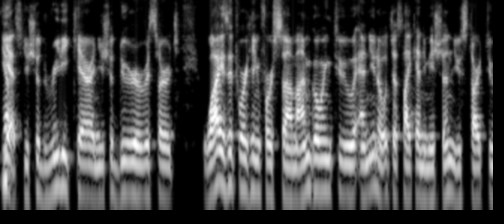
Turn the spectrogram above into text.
Yep. yes you should really care and you should do your research. Why is it working for some? I'm going to and you know just like animation you start to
